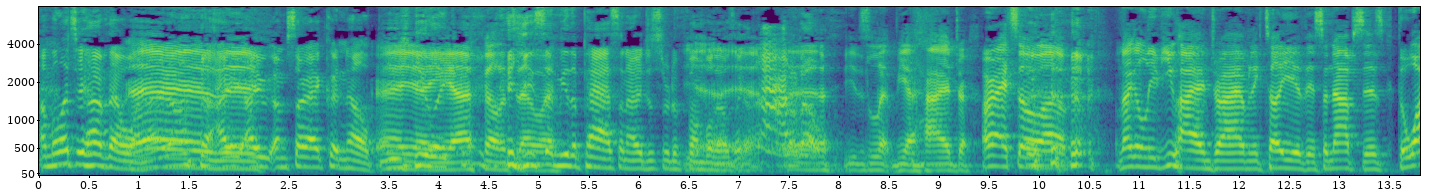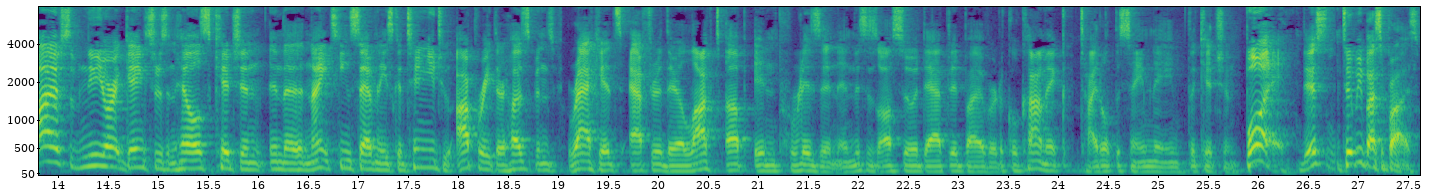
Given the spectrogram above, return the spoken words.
I'm gonna let you have that one. I don't, I, I'm sorry, I couldn't help. You- yeah, you, yeah, I fell into you that sent one. me the pass, and I just sort of fumbled. I was like, Yeah, ah, I don't know. You just let me high and dry. All right, so uh, I'm not gonna leave you high and dry. I'm gonna tell you the synopsis. The wives of New York gangsters in Hell's Kitchen in the 1970s continue to operate their husbands' rackets after they're locked up in prison. And this is also adapted by a vertical comic titled the same name, The Kitchen. Boy, this took me by surprise.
